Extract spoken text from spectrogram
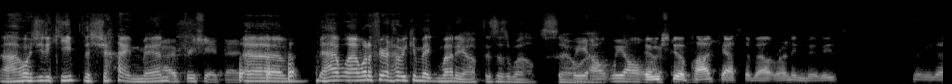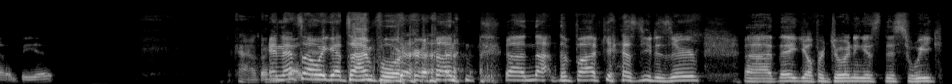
I want you to keep the shine, man. I appreciate that. um, I, I want to figure out how we can make money off this as well. So we uh, all we all Maybe we should do a podcast about running movies. Maybe that would be it. Kyle, and that's all we got time for on, on not the podcast you deserve. Uh, thank you all for joining us this week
